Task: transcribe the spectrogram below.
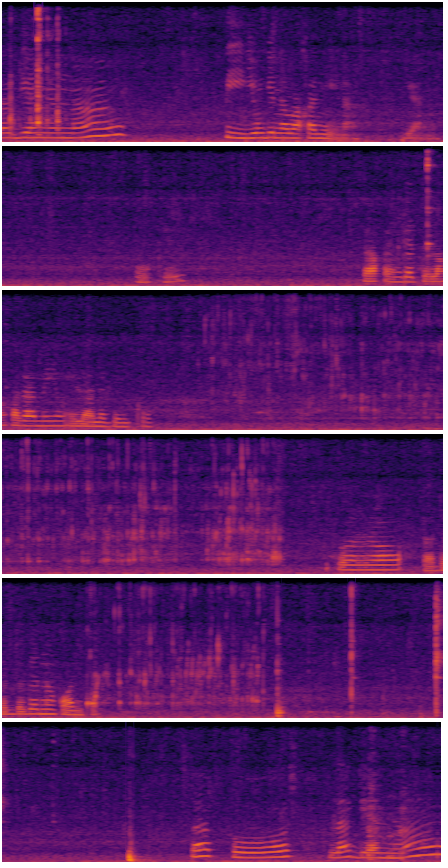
lagyan nyo ng yung ginawa kanina. Yan. Okay. Sa akin, gato lang karami yung ilalagay ko. Siguro, dadagdagan ng konti. Tapos, lagyan ng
